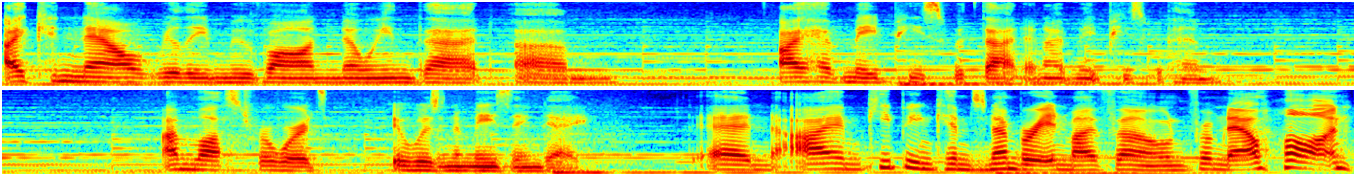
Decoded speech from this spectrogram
I can now really move on knowing that um, I have made peace with that and I've made peace with him. I'm lost for words. It was an amazing day. And I am keeping Kim's number in my phone from now on.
